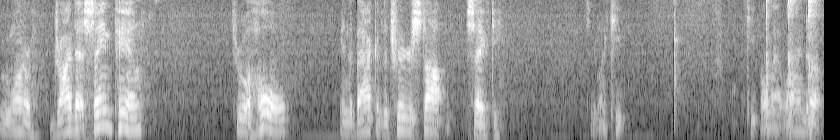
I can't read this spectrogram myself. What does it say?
We want to drive that same pin through a hole in the back of the trigger stop safety. So you want to keep keep all that lined up.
